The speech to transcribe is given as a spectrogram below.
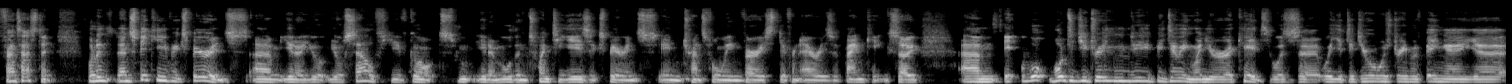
Fantastic. Well, and speaking of experience, um, you know, your, yourself, you've got you know more than twenty years' experience in transforming various different areas of banking. So, um, it, what what did you dream you'd be doing when you were a kid? Was uh, were you did you always dream of being a uh,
